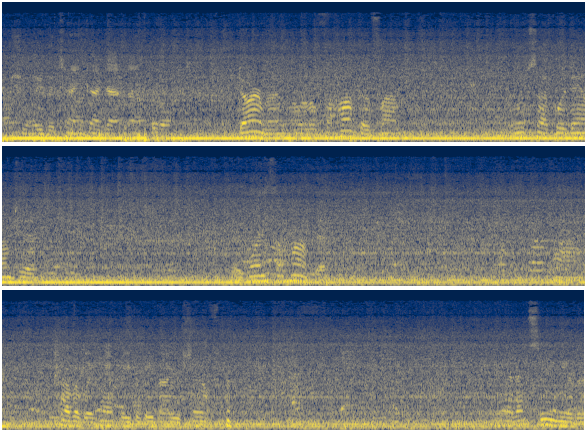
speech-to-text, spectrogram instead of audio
Actually, the tank I got a little Dharma, a little From. It looks like we're down to, to one Fahaka. Um, probably happy to be by yourself. yeah, I don't see any of the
